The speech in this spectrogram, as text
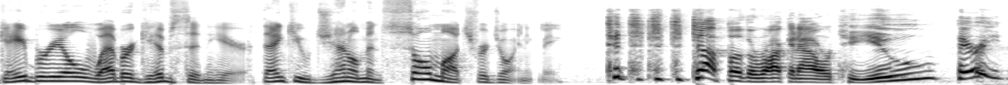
Gabriel Weber Gibson here. Thank you, gentlemen, so much for joining me. Top of the rockin' hour to you, Perry.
